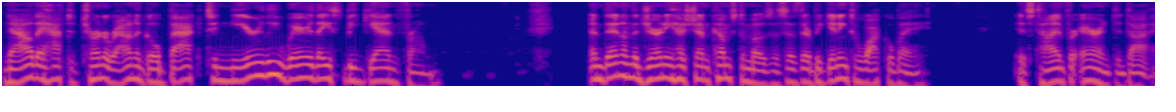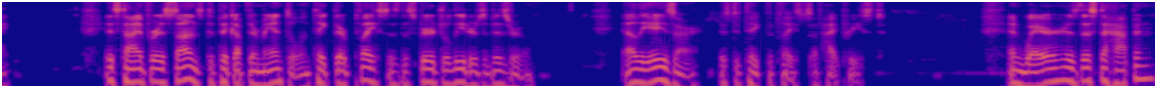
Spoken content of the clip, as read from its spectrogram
Now they have to turn around and go back to nearly where they began from. And then on the journey, Hashem comes to Moses as they're beginning to walk away. It's time for Aaron to die. It's time for his sons to pick up their mantle and take their place as the spiritual leaders of Israel. Eleazar is to take the place of high priest. And where is this to happen?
